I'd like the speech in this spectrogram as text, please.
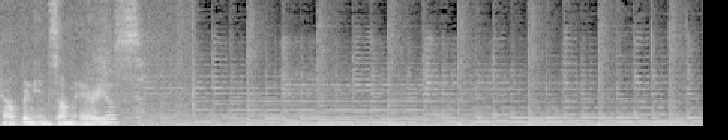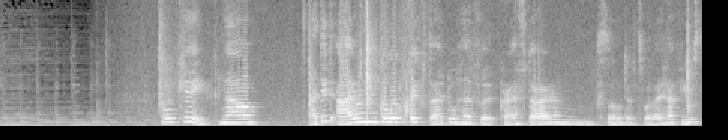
helping in some areas okay now I did iron it a little bit. I do have a craft iron, so that's what I have used.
